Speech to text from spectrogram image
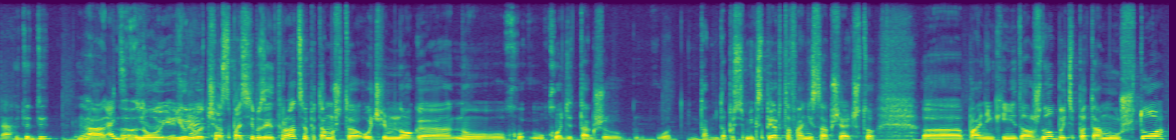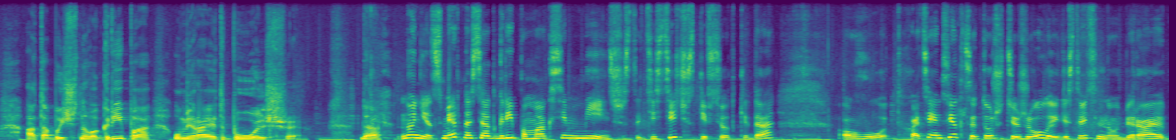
да. Это ты- А, один ну, человек, Юля, да? вот сейчас спасибо за информацию, потому что очень много, ну, хо- уходит также, вот, там, допустим, экспертов, они сообщают, что э, паники не должно быть, потому что от обычного гриппа умирает больше, да? Ну нет, смертность от гриппа Максим меньше статистически все-таки, да. Вот. Хотя инфекции тоже тяжелые, действительно убирают.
